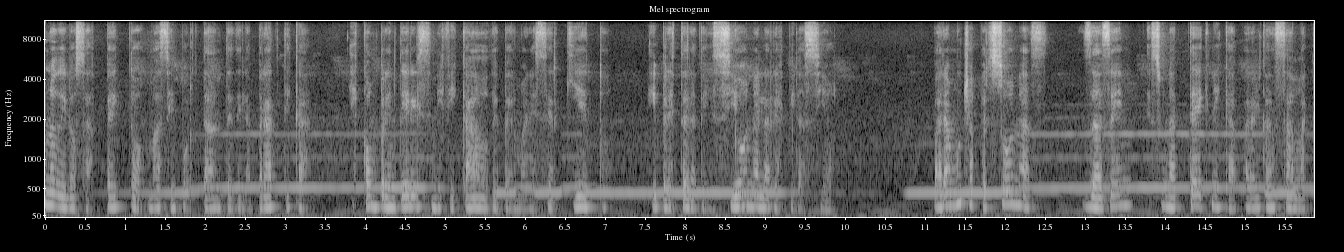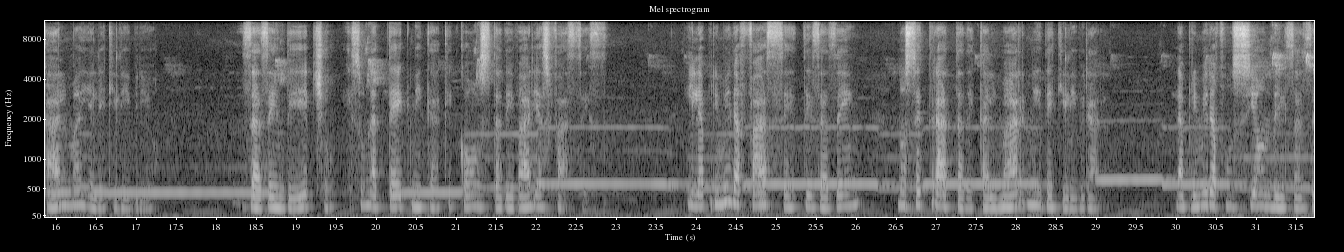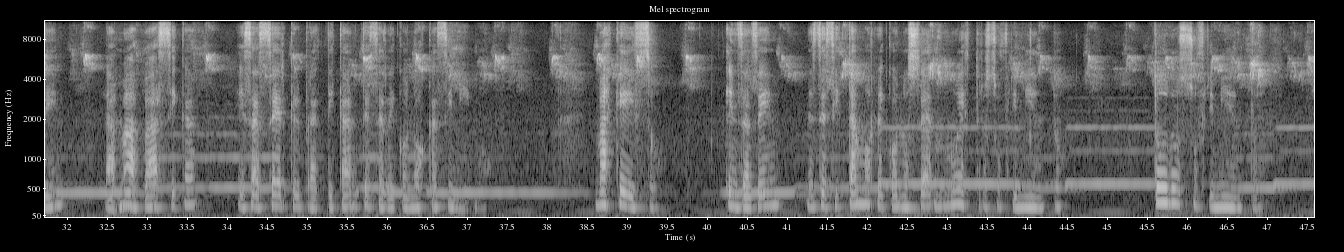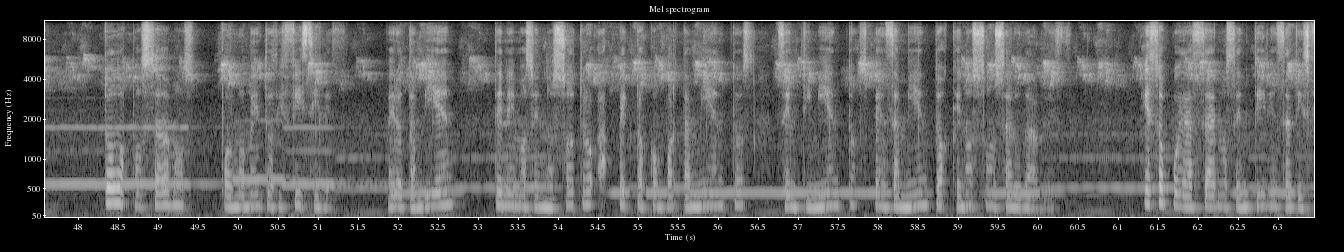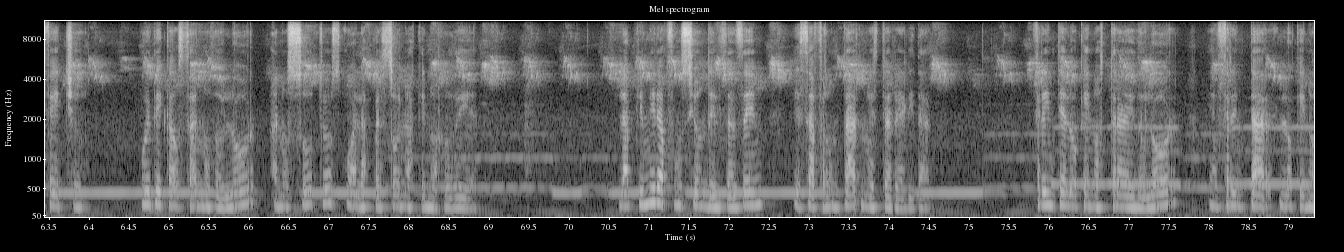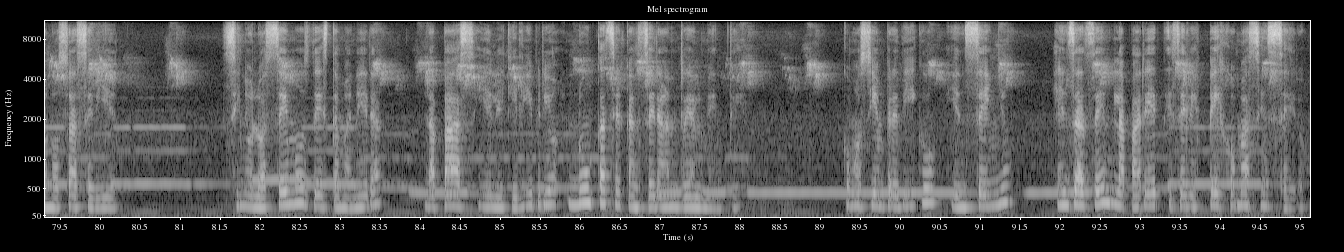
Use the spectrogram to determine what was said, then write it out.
Uno de los aspectos más importantes de la práctica es comprender el significado de permanecer quieto y prestar atención a la respiración. Para muchas personas, Zazen es una técnica para alcanzar la calma y el equilibrio. Zazen, de hecho, es una técnica que consta de varias fases. Y la primera fase de Zazen no se trata de calmar ni de equilibrar. La primera función del Zazen, la más básica, es hacer que el practicante se reconozca a sí mismo. Más que eso, en Zazen necesitamos reconocer nuestro sufrimiento, todo sufrimiento. Todos posamos por momentos difíciles, pero también tenemos en nosotros aspectos, comportamientos, sentimientos, pensamientos que no son saludables. Eso puede hacernos sentir insatisfechos, puede causarnos dolor a nosotros o a las personas que nos rodean. La primera función del zazen es afrontar nuestra realidad. Frente a lo que nos trae dolor, enfrentar lo que no nos hace bien. Si no lo hacemos de esta manera, la paz y el equilibrio nunca se alcanzarán realmente. Como siempre digo y enseño, en Zazen la pared es el espejo más sincero.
